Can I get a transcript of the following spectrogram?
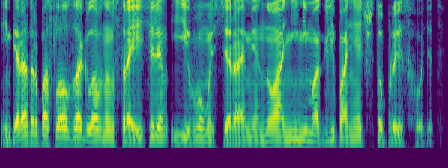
Император послал за главным строителем и его мастерами, но они не могли понять, что происходит.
